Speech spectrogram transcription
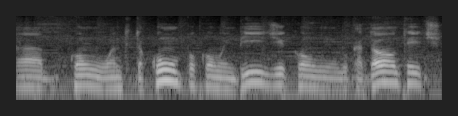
uh, com o Antetokounmpo, com o Embiid, com o Luka Doncic.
